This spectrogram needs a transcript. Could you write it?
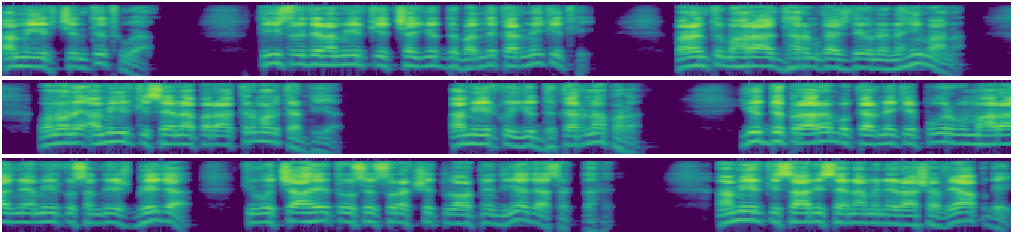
अमीर चिंतित हुआ। तीसरे दिन अमीर की इच्छा युद्ध बंद करने की थी। परंतु महाराज धर्म गजदेव ने नहीं माना। उन्होंने अमीर की सेना पर आक्रमण कर दिया। अमीर को युद्ध करना पड़ा। युद्ध प्रारंभ करने के पूर्व महाराज ने अमीर को संदेश भेजा कि वो चाहे तो उसे सुरक्षित लौटने दिया जा सकता है। अमीर की सारी सेना में निराशा व्याप गई।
